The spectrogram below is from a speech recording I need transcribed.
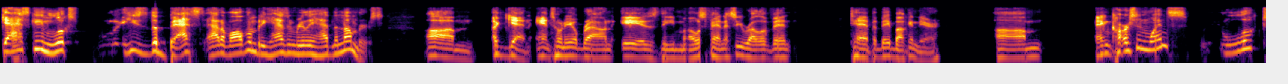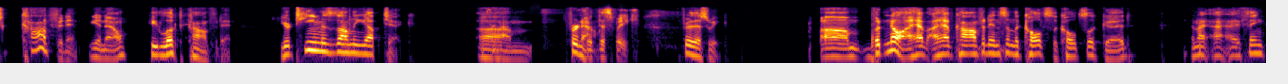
Gaskin looks he's the best out of all of them, but he hasn't really had the numbers. Um, again, Antonio Brown is the most fantasy relevant Tampa Bay Buccaneer. Um, and Carson Wentz looked confident, you know, he looked confident. Your team is on the uptick. Um, for now, for this week for this week. Um, but no, I have I have confidence in the Colts. The Colts look good, and I I, I think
